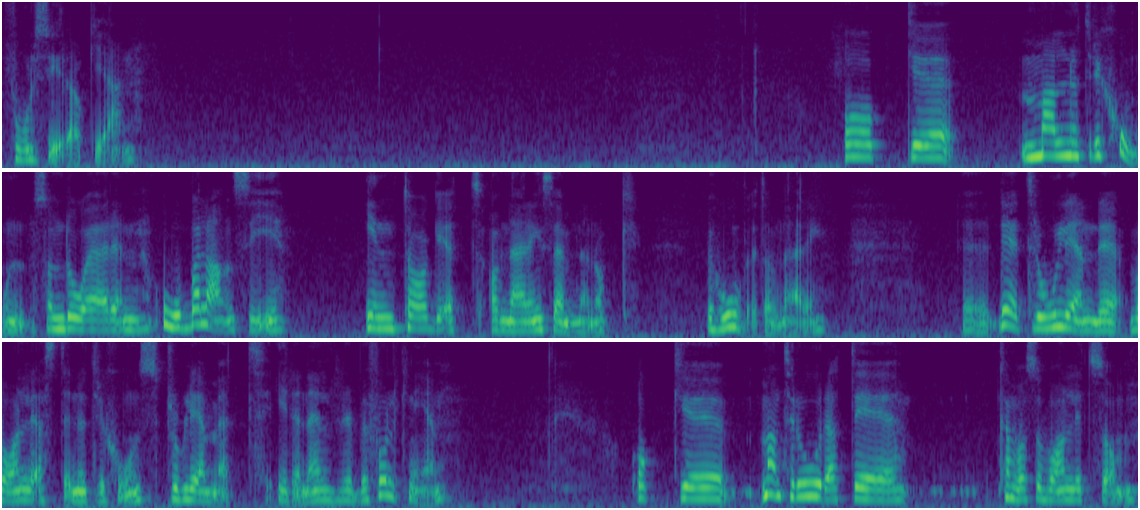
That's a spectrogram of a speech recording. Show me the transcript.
folsyra och järn. Och eh, malnutrition som då är en obalans i intaget av näringsämnen och behovet av näring. Eh, det är troligen det vanligaste nutritionsproblemet i den äldre befolkningen. Och eh, man tror att det kan vara så vanligt som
